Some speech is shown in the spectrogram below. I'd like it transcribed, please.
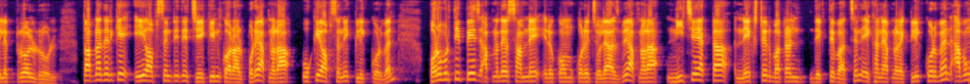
electoral roll. তো আপনাদেরকে এই অপশনটিতে চেক ইন করার পরে আপনারা ওকে অপশনে ক্লিক করবেন। পরবর্তী পেজ আপনাদের সামনে এরকম করে চলে আসবে। আপনারা নিচে একটা নেক্সটের বাটন দেখতে পাচ্ছেন। এখানে আপনারা ক্লিক করবেন এবং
